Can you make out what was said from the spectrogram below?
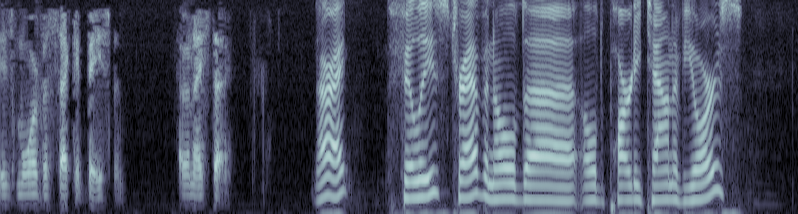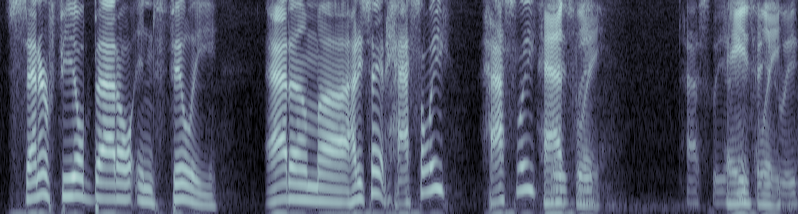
is more of a second baseman. Have a nice day. All right, Phillies. Trev, an old uh, old party town of yours. Center field battle in Philly. Adam, uh, how do you say it? Hassley. Hassley. Hasley. Hasley, I think Hazley.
